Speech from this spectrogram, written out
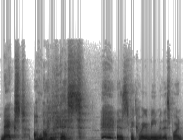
Next on my list it's becoming a meme at this point.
